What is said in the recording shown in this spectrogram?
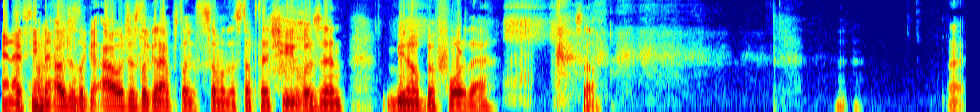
And I've seen I, that. I was just looking. I was just looking at like some of the stuff that she was in, you know, before that. So, all right,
